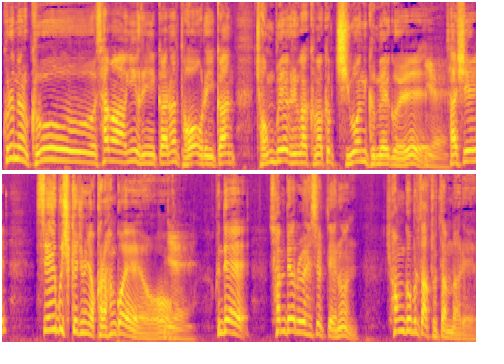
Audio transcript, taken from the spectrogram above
그러면 그 상황이 그러니까는 더 그러니까 정부에 그러니까 그만큼 지원 금액을 예. 사실 세이브 시켜주는 역할을 한 거예요. 예. 근데 선별을 했을 때는 현금으로 딱 줬단 말이에요.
